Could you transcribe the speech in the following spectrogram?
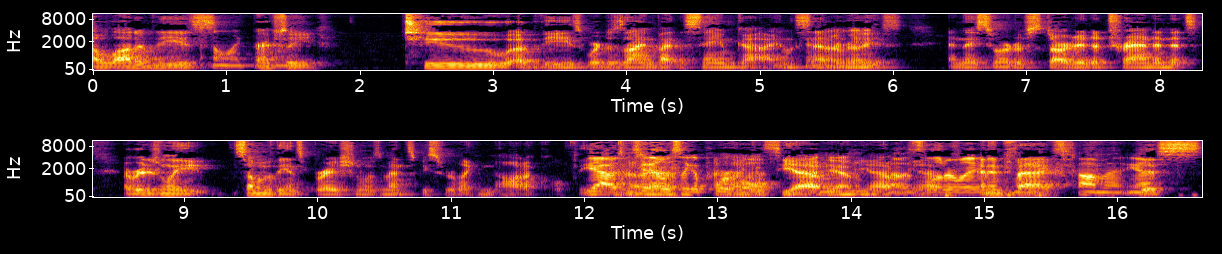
A lot of these, I don't like actually, two of these were designed by the same guy in the Okay. seventies, Really? And they sort of started a trend. And it's originally some of the inspiration was meant to be sort of like nautical. Themed. yeah, I was gonna say that looks like a I porthole. could see that. Yeah, Mhm. yeah, That was yeah. literally And in fact, comment. Yeah. This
